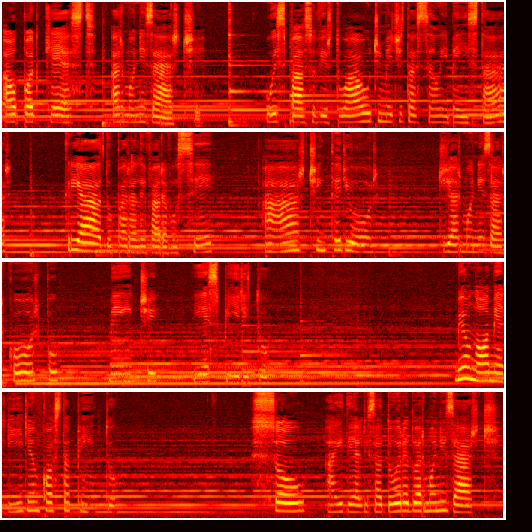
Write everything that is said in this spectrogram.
ao podcast Harmonizar-te, o espaço virtual de meditação e bem-estar criado para levar a você a arte interior de harmonizar corpo, mente e espírito. Meu nome é Lilian Costa Pinto. Sou a idealizadora do Harmonizar-te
